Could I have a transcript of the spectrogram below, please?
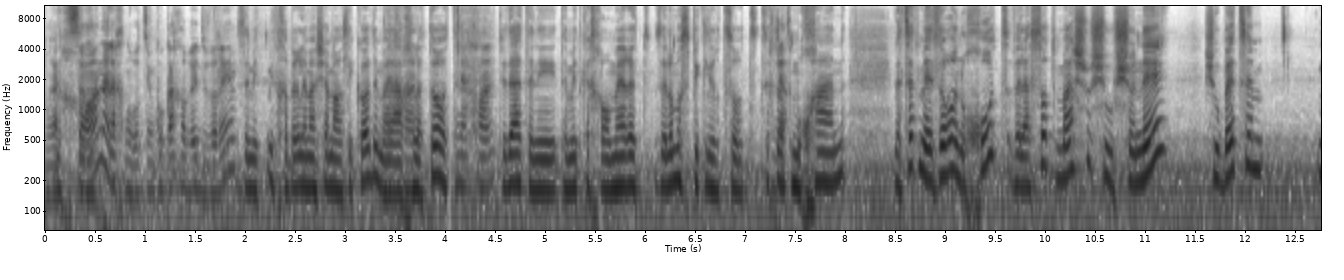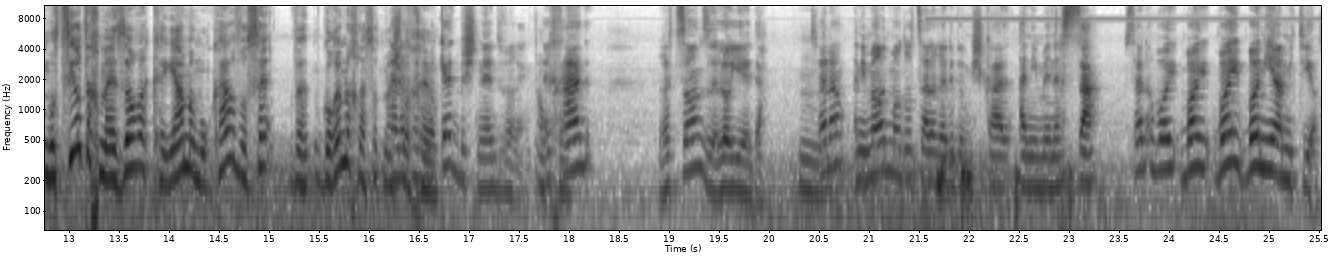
רצון, נכון. אנחנו רוצים כל כך הרבה דברים. זה מתחבר למה שאמרת לי קודם, נכון, על ההחלטות. נכון. את יודעת, אני תמיד ככה אומרת, זה לא מספיק לרצות, צריך להיות מוכן, לצאת מאזור הנוחות ולעשות משהו שהוא שונה, שהוא בעצם מוציא אותך מהאזור הקיים, המוכר, ועושה, וגורם לך לעשות משהו אנחנו אחר. אנחנו נתמקד בשני דברים. אוקיי. אחד, רצון זה לא ידע. Mm. בסדר? אני מאוד מאוד רוצה לרדת במשקל, אני מנסה. בסדר? בואי, בואי, בואי, בואי נהיה אמיתיות.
